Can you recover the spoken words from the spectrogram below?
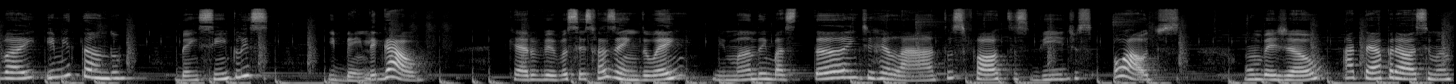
vai imitando. Bem simples e bem legal. Quero ver vocês fazendo, hein? Me mandem bastante relatos, fotos, vídeos ou áudios. Um beijão, até a próxima!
